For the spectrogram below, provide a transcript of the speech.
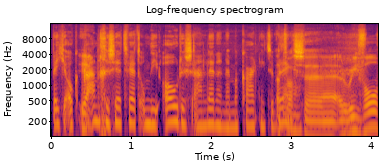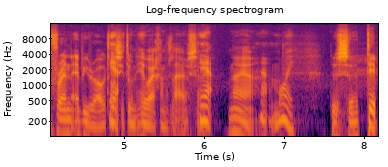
beetje ook aangezet werd om die odes aan Lennon en McCartney te Dat brengen. was eh, Revolver en Abbey Road. Was Ja. hij toen heel erg aan het luisteren. Ja. Nou ja. ja, mooi. Dus eh, tip,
